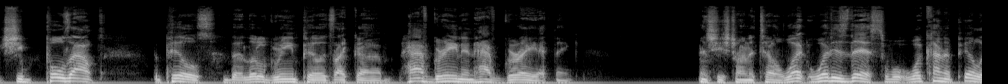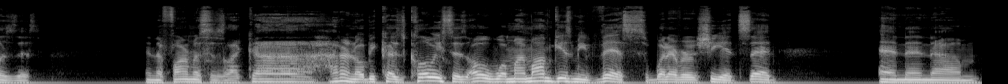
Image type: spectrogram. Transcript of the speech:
she pulls out the pills the little green pill. It's like uh, half green and half gray i think. And she's trying to tell what what is this? What, what kind of pill is this and the pharmacist is like, uh, I don't know, because Chloe says, Oh, well, my mom gives me this, whatever she had said. And then, um,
